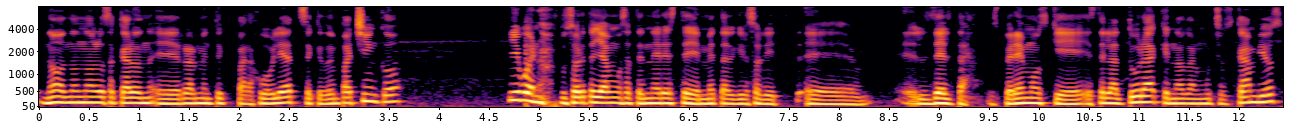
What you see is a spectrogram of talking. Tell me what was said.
no, no, no lo sacaron eh, realmente para jugabilidad, se quedó en pachinko. Y bueno, pues ahorita ya vamos a tener este Metal Gear Solid, eh, el Delta. Esperemos que esté a la altura, que no hagan muchos cambios.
